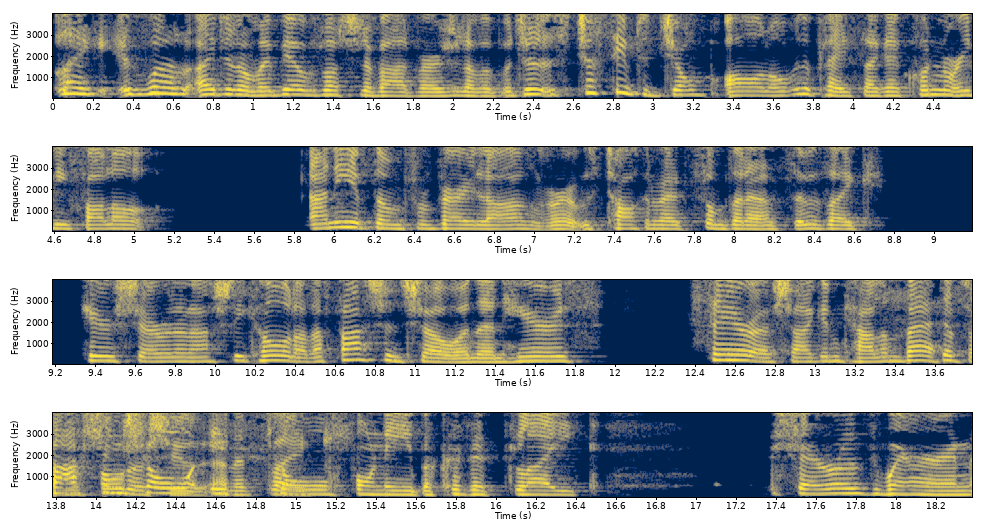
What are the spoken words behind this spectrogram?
like well, I don't know. Maybe I was watching a bad version of it, but it just seemed to jump all over the place. Like I couldn't really follow any of them for very long, or it was talking about something else. It was like here's Cheryl and Ashley Cole at a fashion show, and then here's Sarah shagging Callum Best. The fashion show shoot, and is it's so like, funny because it's like Cheryl's wearing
